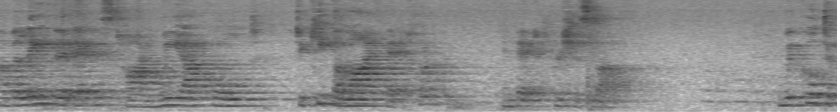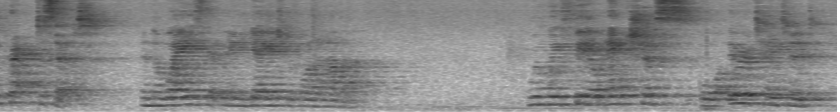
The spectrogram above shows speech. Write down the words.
I believe that at this time we are called to keep alive that hope and that precious love. we're called to practice it in the ways that we engage with one another. When we feel anxious or irritated,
